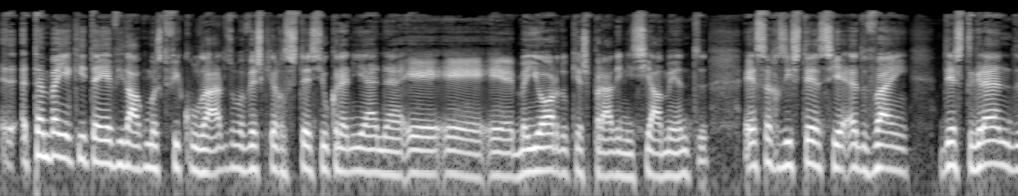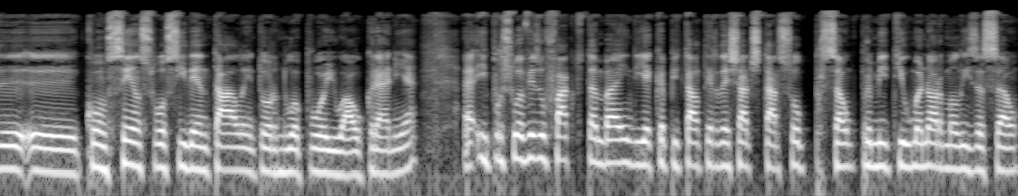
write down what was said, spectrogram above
eh, também aqui tem havido algumas dificuldades, uma vez que a resistência ucraniana é, é, é, maior do que a esperada inicialmente. Essa resistência advém deste grande eh, consenso ocidental em torno do apoio à Ucrânia eh, e, por sua vez, o facto também de a capital ter deixado de estar sob pressão permitiu uma normalização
